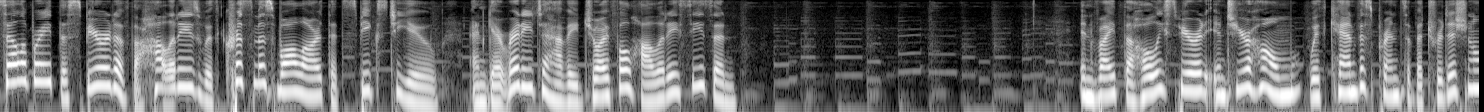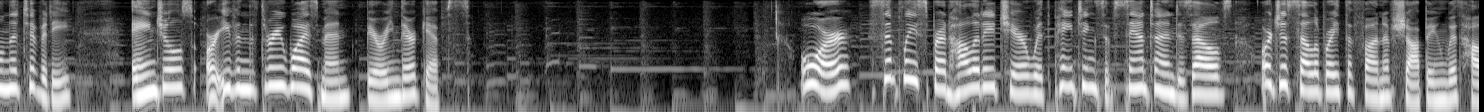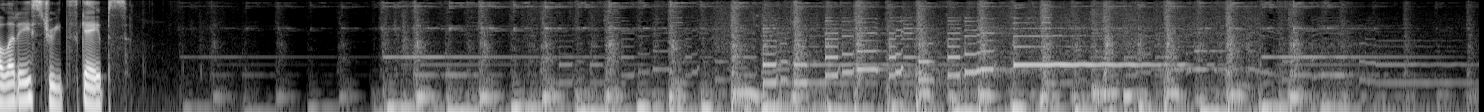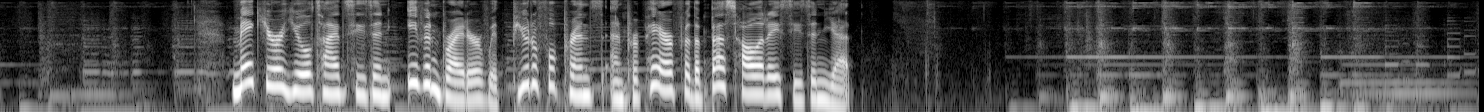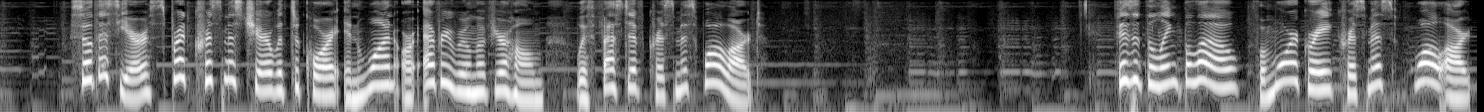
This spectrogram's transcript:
Celebrate the spirit of the holidays with Christmas wall art that speaks to you and get ready to have a joyful holiday season. Invite the Holy Spirit into your home with canvas prints of a traditional nativity, angels, or even the three wise men bearing their gifts. Or simply spread holiday cheer with paintings of Santa and his elves, or just celebrate the fun of shopping with holiday streetscapes. Make your Yuletide season even brighter with beautiful prints and prepare for the best holiday season yet. So this year, spread Christmas cheer with decor in one or every room of your home with festive Christmas wall art. Visit the link below for more great Christmas wall art.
